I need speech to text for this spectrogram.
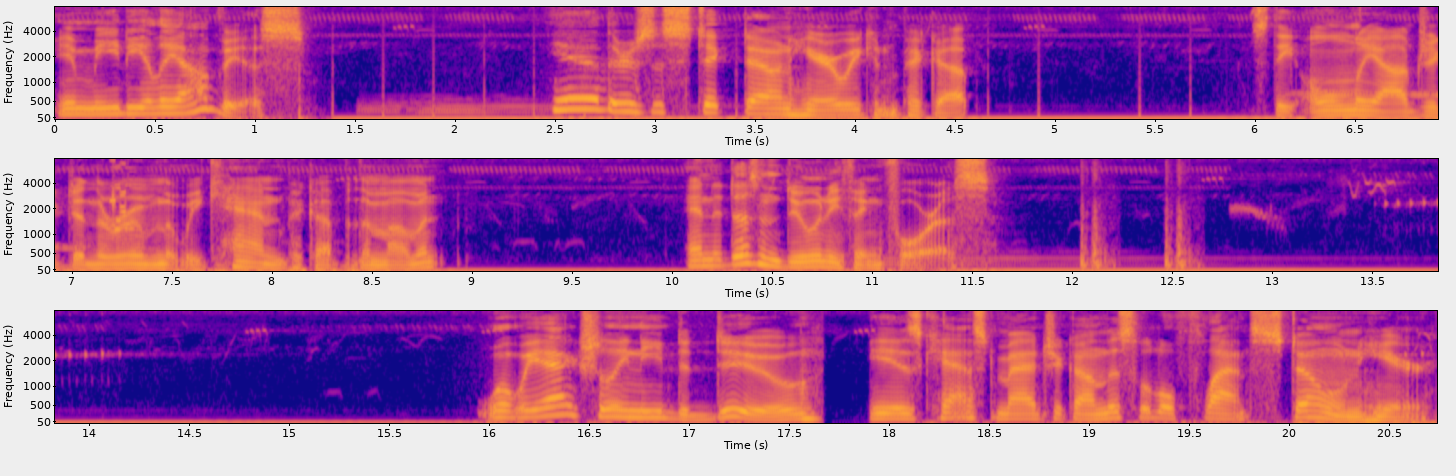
immediately obvious. Yeah, there's a stick down here we can pick up. It's the only object in the room that we can pick up at the moment. And it doesn't do anything for us. What we actually need to do is cast magic on this little flat stone here.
